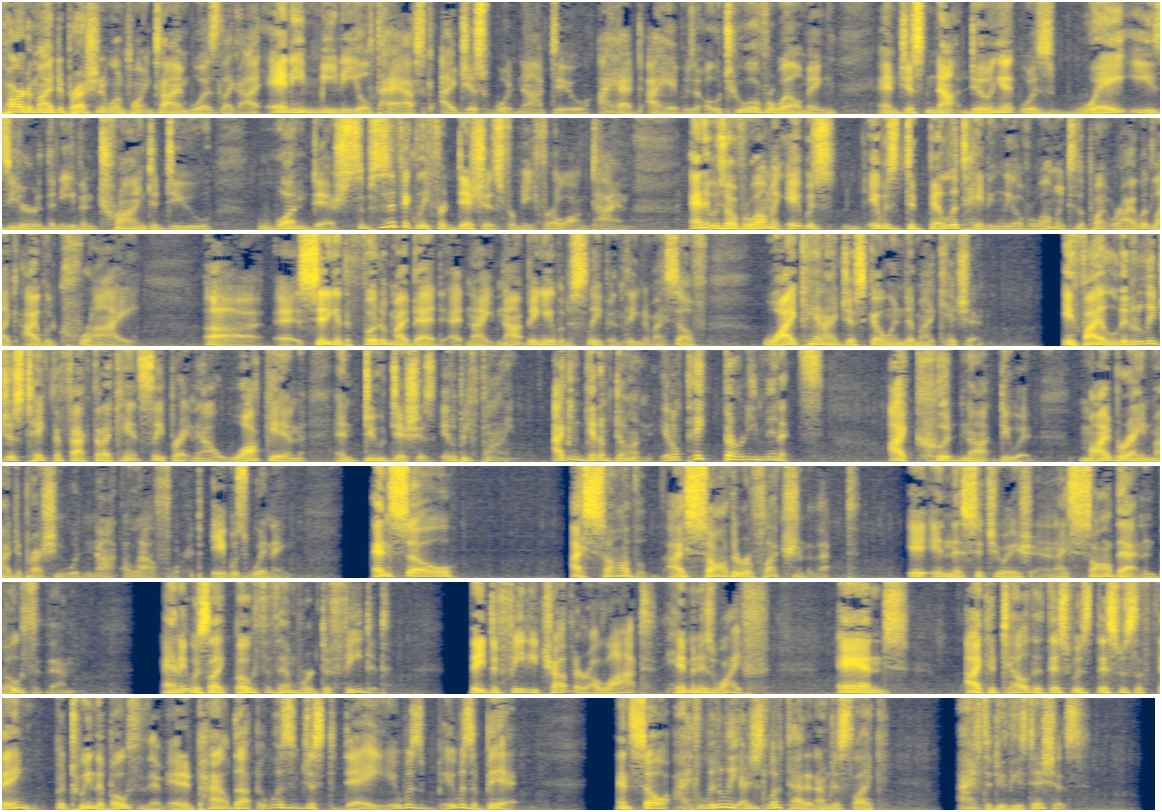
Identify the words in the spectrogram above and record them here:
Part of my depression at one point in time was like I, any menial task I just would not do. I had I it was oh, too overwhelming, and just not doing it was way easier than even trying to do one dish. Specifically for dishes for me for a long time, and it was overwhelming. It was it was debilitatingly overwhelming to the point where I would like I would cry uh, uh, sitting at the foot of my bed at night, not being able to sleep, and thinking to myself, why can't I just go into my kitchen? If I literally just take the fact that I can't sleep right now, walk in and do dishes, it'll be fine. I can get them done. It'll take 30 minutes. I could not do it. My brain, my depression would not allow for it. It was winning. And so I saw the I saw the reflection of that i- in this situation and I saw that in both of them. And it was like both of them were defeated they defeat each other a lot him and his wife and i could tell that this was this was a thing between the both of them it had piled up it wasn't just a day it was it was a bit and so i literally i just looked at it and i'm just like i have to do these dishes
